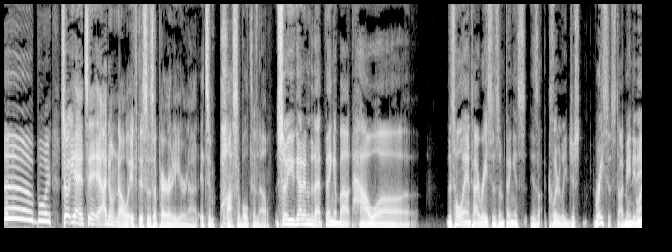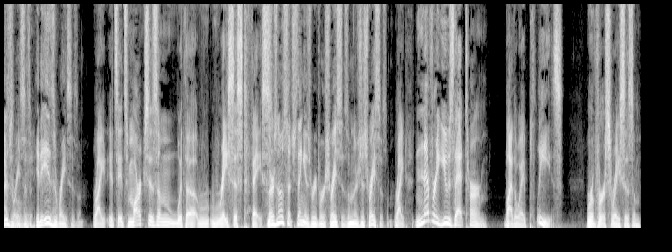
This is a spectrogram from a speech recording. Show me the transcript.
oh boy! So yeah, it's a, I don't know if this is a parody or not. It's impossible to know. So you got into that thing about how uh, this whole anti-racism thing is is clearly just racist. I mean, it Oh, is absolutely. racism. It is racism. Right? It's it's Marxism with a r- racist face. There's no such thing as reverse racism. There's just racism. Right. Never use that term, by the way, please. Reverse racism.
